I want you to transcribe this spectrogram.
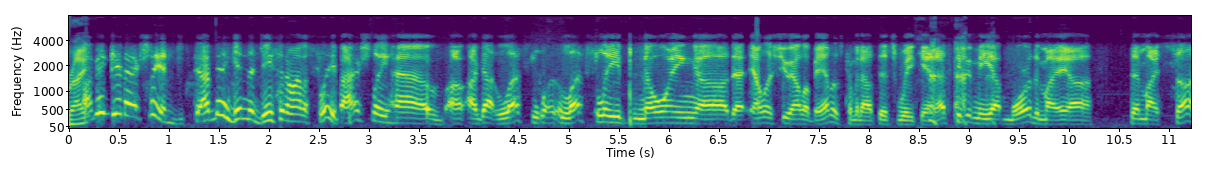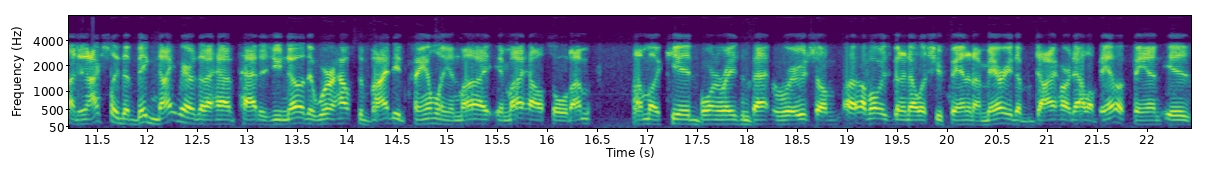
right? I've been getting actually, a, I've been getting a decent amount of sleep. I actually have, uh, I got less less sleep knowing uh, that LSU Alabama is coming out this weekend. That's keeping me up more than my uh, than my son. And actually, the big nightmare that I have, Pat, is you know that we're a house divided family in my in my household. I'm I'm a kid born and raised in Baton Rouge. So I'm, I've always been an LSU fan, and I married a diehard Alabama fan. Is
